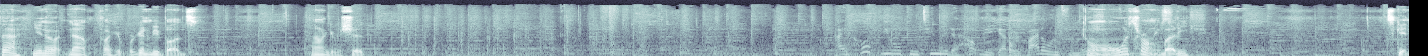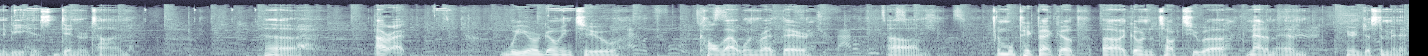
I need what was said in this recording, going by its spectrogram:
Ah, you know what? No, fuck it. We're gonna be buds. I don't give a shit. Will continue to help me gather vital information. Oh, what's wrong, buddy? It's getting to be his dinner time. Uh, alright. We are going to I look forward to call that one right there. Um, and we'll pick back up, uh, going to talk to uh, Madam M here in just a minute.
